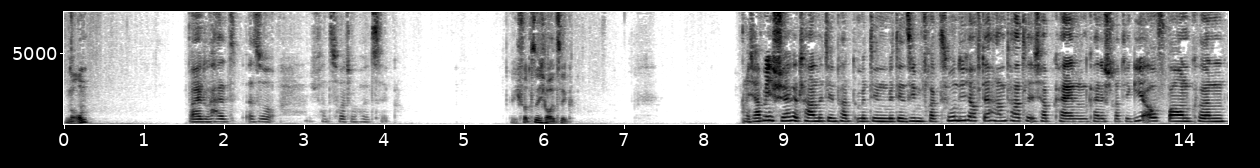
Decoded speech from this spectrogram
Warum? Weil du halt, also, ich fand es heute holzig. Ich finde es nicht holzig. Ich habe mich schwer getan mit den, mit, den, mit den sieben Fraktionen, die ich auf der Hand hatte. Ich habe kein, keine Strategie aufbauen können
